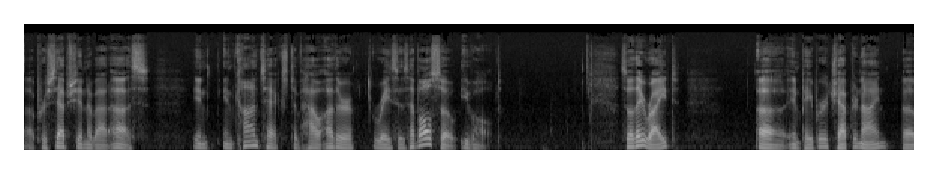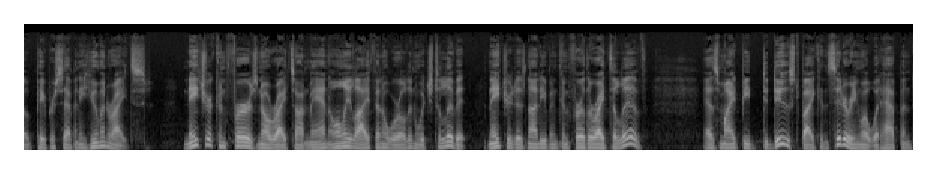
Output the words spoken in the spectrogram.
a perception about us in in context of how other races have also evolved. So they write uh, in paper chapter 9 of paper 70 human rights. Nature confers no rights on man only life and a world in which to live it. Nature does not even confer the right to live as might be deduced by considering what would happen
